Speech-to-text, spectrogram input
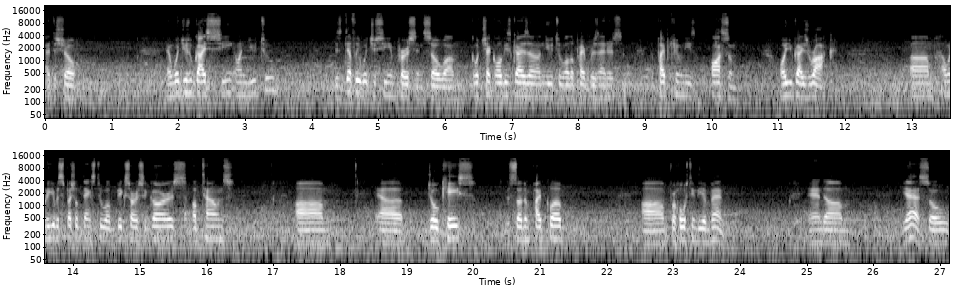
at the show. And what you guys see on YouTube is definitely what you see in person. So um, go check all these guys out on YouTube, all the pipe presenters. The pipe community is awesome. All you guys rock. Um, I want to give a special thanks to uh, Big Star Cigars, Uptowns, um, uh, Joe Case, the Southern Pipe Club, um, for hosting the event. And um, yeah, so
